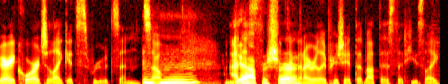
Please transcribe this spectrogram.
very core to like its roots. And so, Mhm. I- yeah for sure That I really appreciate that about this. That he's like,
